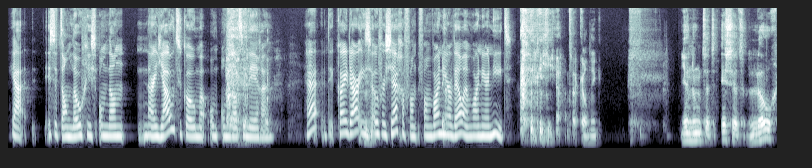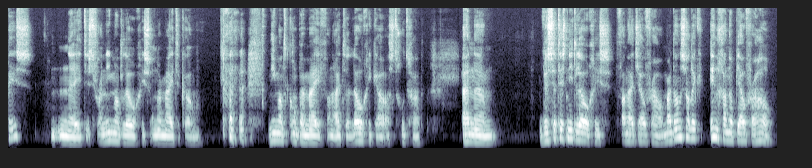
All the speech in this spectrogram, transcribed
Ja, is het dan logisch om dan naar jou te komen om, om dat te leren? Hè? Kan je daar iets over zeggen van, van wanneer wel en wanneer niet? ja, dat kan ik. Je noemt het, is het logisch? Nee, het is voor niemand logisch om naar mij te komen. niemand komt bij mij vanuit de logica als het goed gaat. En ehm, dus het is niet logisch vanuit jouw verhaal. Maar dan zal ik ingaan op jouw verhaal.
